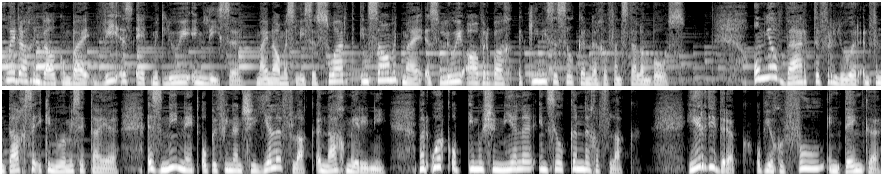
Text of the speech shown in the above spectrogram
Goeiedag en welkom by Wie is ek met Louie en Lise. My naam is Lise Swart en saam met my is Louie Averbag, 'n kliniese sielkundige van Stellenbosch. Om jou werk te verloor in vandag se ekonomiese tye is nie net op 'n finansiële vlak 'n nagmerrie nie, maar ook op emosionele en sielkundige vlak. Hierdie druk op jou gevoel en denke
